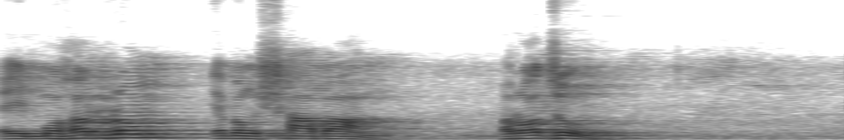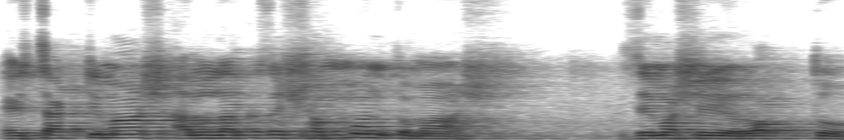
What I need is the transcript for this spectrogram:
এই মহরম এবং সাবান রজব। এই চারটি মাস আল্লাহর কাছে সম্মানিত মাস। যে মাসে রক্ত,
